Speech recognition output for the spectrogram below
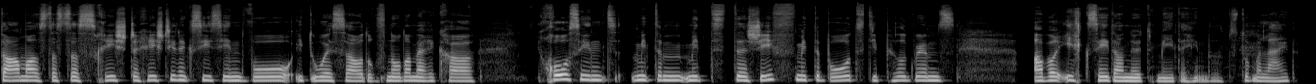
damals, dass das Christen, Christinnen sind, wo in den USA oder auf Nordamerika gekommen sind mit dem mit dem Schiff, mit dem Boot, die Pilgrims. Aber ich sehe da nicht mehr dahinter. Es tut mir leid.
